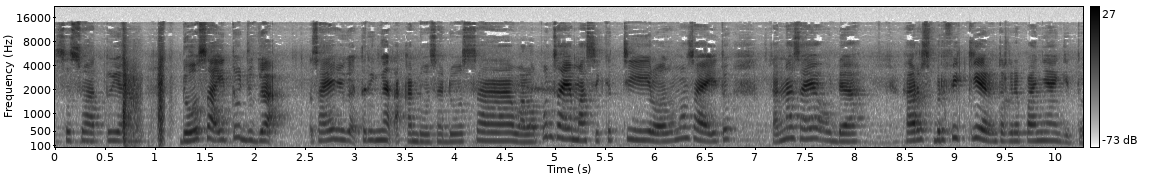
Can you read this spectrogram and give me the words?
sesuatu yang dosa itu juga saya juga teringat akan dosa-dosa walaupun saya masih kecil walaupun saya itu karena saya udah harus berpikir untuk ke depannya gitu.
